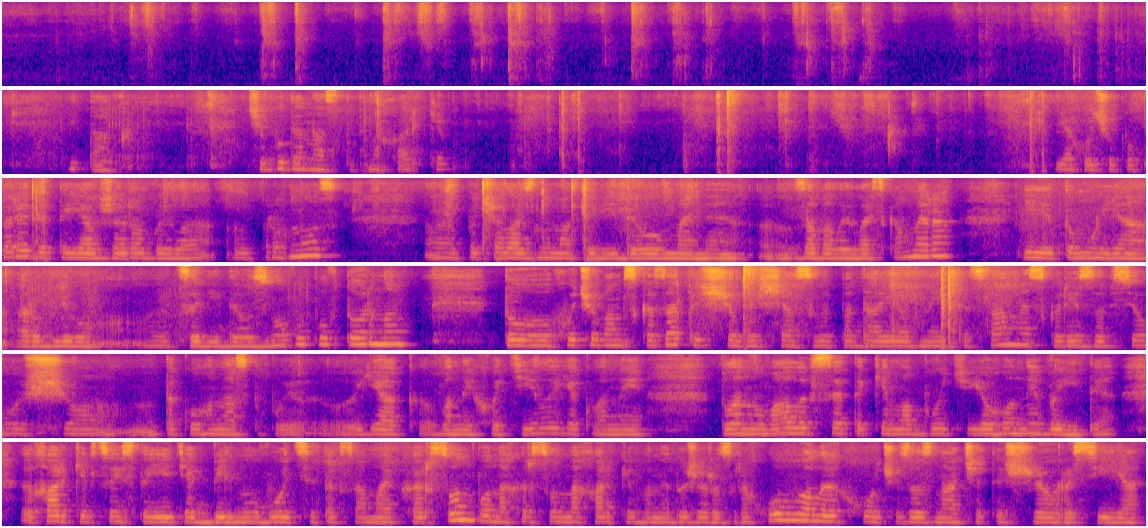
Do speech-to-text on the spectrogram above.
І так, чи буде наступ на Харків? Я хочу попередити, я вже робила е, прогноз, е, почала знімати відео, у мене е, завалилась камера, і тому я роблю це відео знову повторно. То хочу вам сказати, що весь час випадає одне і те саме, скоріше за всього, що такого наступу, як вони хотіли, як вони планували, все-таки, мабуть, його не вийде. Харків цей стоїть як більмоводці, так само, як Херсон, бо на Херсон, на Харків вони дуже розраховували. Хочу зазначити, що Росія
